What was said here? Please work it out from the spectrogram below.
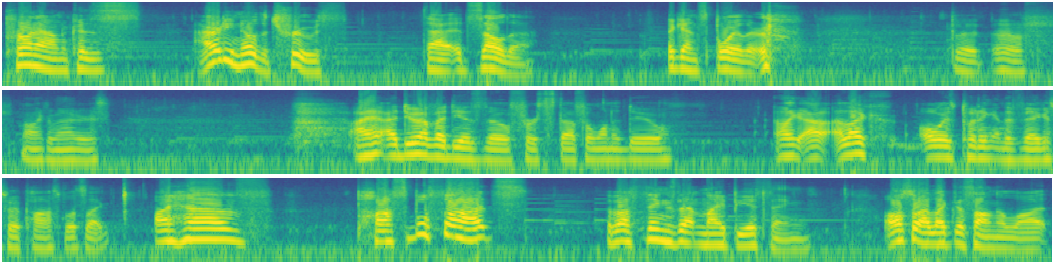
pronoun because I already know the truth that it's Zelda. Again, spoiler. but, oh, not like it matters. I, I do have ideas though for stuff I want to do. Like I, I like always putting it in the vaguest way possible. It's like I have possible thoughts about things that might be a thing. Also, I like this song a lot.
